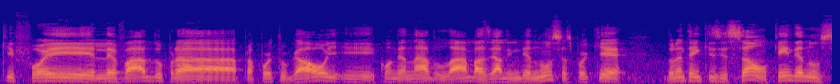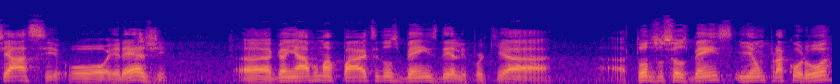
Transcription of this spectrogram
que foi levado para Portugal e, e, condenado lá, baseado em denúncias, porque durante a Inquisição, quem denunciasse o herege uh, ganhava uma parte dos bens dele, porque a, a, todos os seus bens iam para a coroa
